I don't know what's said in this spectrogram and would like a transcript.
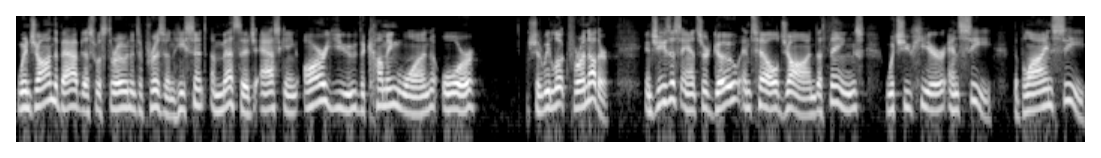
When John the Baptist was thrown into prison, he sent a message asking, Are you the coming one, or should we look for another? And Jesus answered, Go and tell John the things which you hear and see. The blind see,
